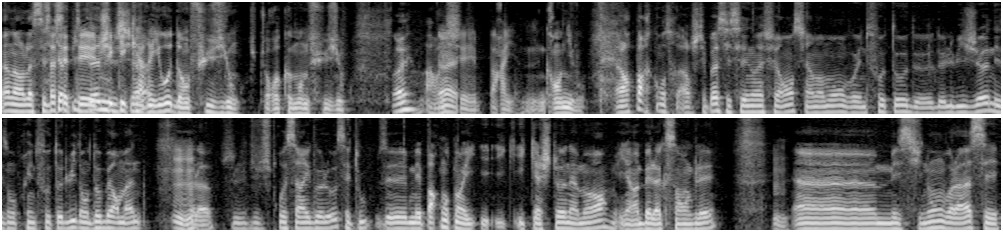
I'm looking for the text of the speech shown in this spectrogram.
non, là, c'est Ça, c'était Chicky Cario dans Fusion. Je te recommande Fusion. Ouais. Ah oui, c'est pareil, grand niveau. Alors par contre, alors je sais pas si c'est une référence. Il y a un moment, on voit une photo de, de lui jeune. Ils ont pris une photo de lui dans Doberman. Mhm. Voilà, je, trouve ça rigolo, c'est tout. Mais par contre, non, il, il, cachetonne à mort. Il y a un bel accent anglais. Mhm. Euh, mais sinon, voilà, c'est.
